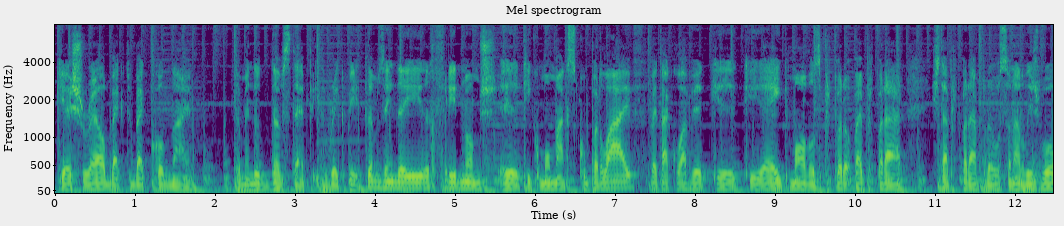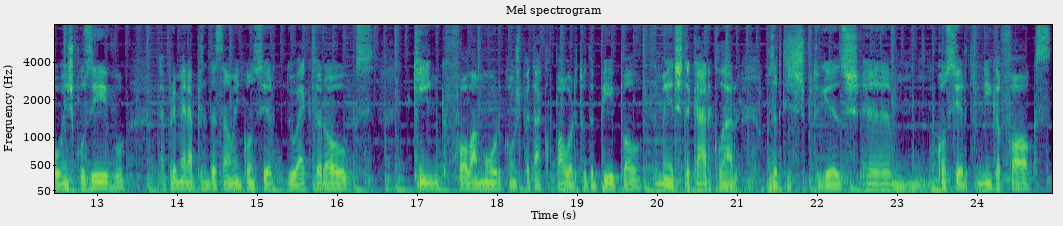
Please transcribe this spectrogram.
que é Sherelle Back to Back Cold Nine também do dubstep e do breakbeat. Podemos ainda aí referir nomes eh, aqui como o Max Cooper Live, espetacular ver que, que a 8 Model se preparou, vai preparar, está a preparar para o Sonar Lisboa em exclusivo, a primeira apresentação em concerto do Hector Oaks, King, Fall Amour com o espetáculo Power to the People, também a destacar, claro, os artistas portugueses, um, o concerto Nika Fox,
